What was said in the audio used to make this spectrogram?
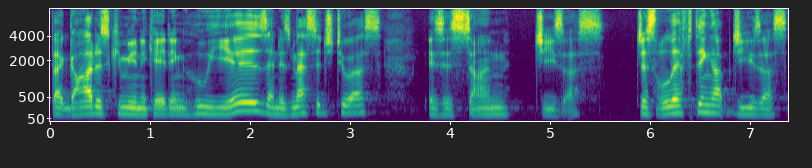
that God is communicating who he is and his message to us is his son, Jesus. Just lifting up Jesus,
